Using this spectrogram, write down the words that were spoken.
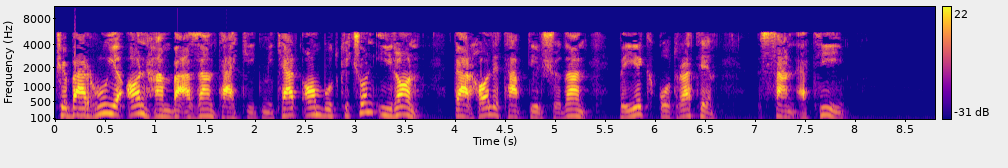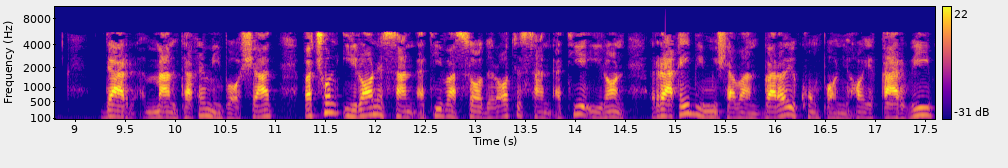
که بر روی آن هم بعضا تاکید می‌کرد آن بود که چون ایران در حال تبدیل شدن به یک قدرت صنعتی در منطقه می باشد و چون ایران صنعتی و صادرات صنعتی ایران رقیبی می شوند برای کمپانی های غربی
